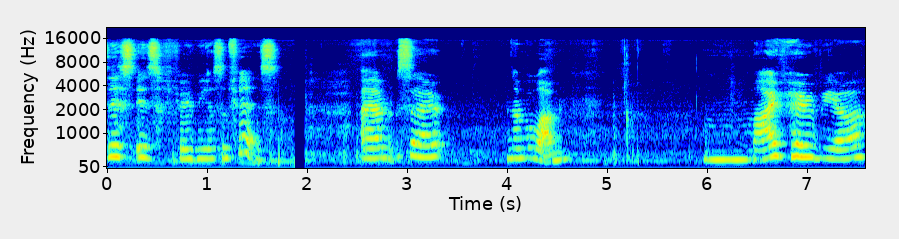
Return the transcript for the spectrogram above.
this is phobias and fears. Um, so number one, my phobia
